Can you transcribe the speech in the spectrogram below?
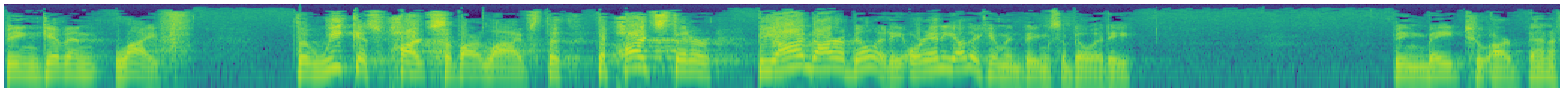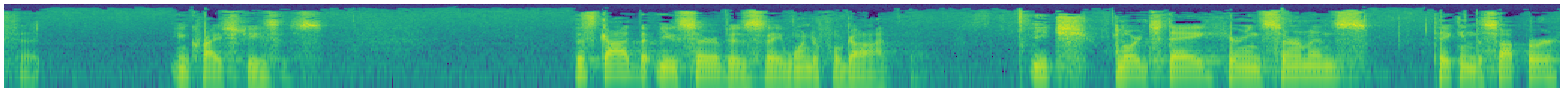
being given life the weakest parts of our lives, the, the parts that are beyond our ability or any other human being's ability, being made to our benefit in Christ Jesus. This God that you serve is a wonderful God. Each Lord's Day, hearing sermons, taking the supper,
